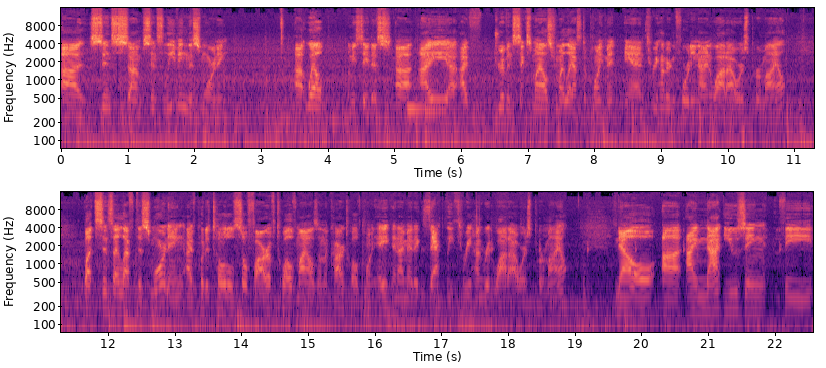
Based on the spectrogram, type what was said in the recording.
uh, since um, since leaving this morning, uh, well, let me say this. Uh, I uh, I've driven six miles from my last appointment and 349 watt hours per mile. But since I left this morning, I've put a total so far of 12 miles on the car, 12.8, and I'm at exactly 300 watt hours per mile. Now, uh, I'm not using the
